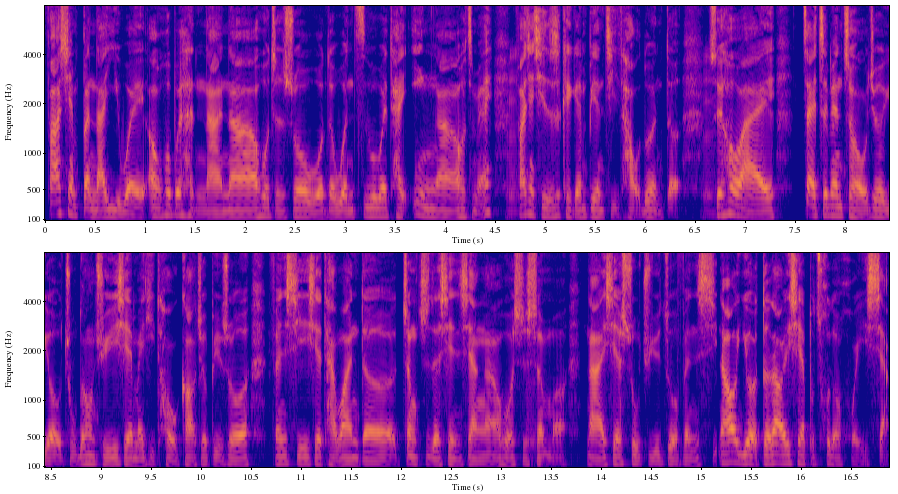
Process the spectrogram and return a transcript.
发现本来以为哦会不会很难啊，或者说我的文字会不会太硬啊，或怎么样？哎，发现其实是可以跟编辑讨论的。嗯、所以后来在这边之后，我就有主动去一些媒体投稿，就比如说分析一些台湾的政治的现象啊，或是什么，拿一些数据做分析，然后有得到一些不错的回响。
